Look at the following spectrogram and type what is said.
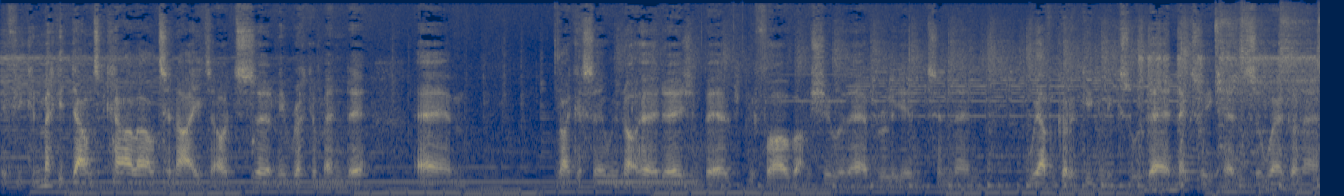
if you can make it down to Carlisle tonight, I'd certainly recommend it. Um, like I say, we've not heard Asian Babes before, but I'm sure they're brilliant. And then we haven't got a gig mix with there next weekend, so we're gonna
